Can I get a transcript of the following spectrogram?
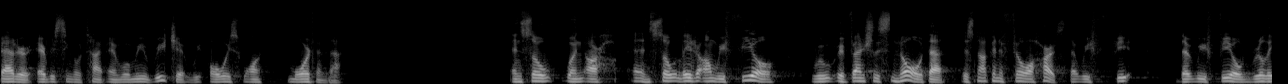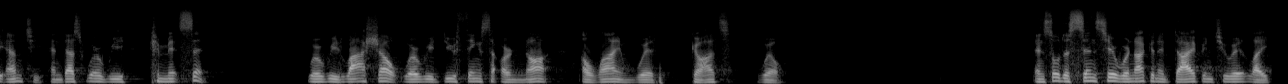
better every single time. And when we reach it, we always want more than that. And so when our and so later on we feel we eventually know that it's not going to fill our hearts, that we, feel, that we feel really empty. And that's where we commit sin, where we lash out, where we do things that are not aligned with God's will. And so the sins here, we're not going to dive into it like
